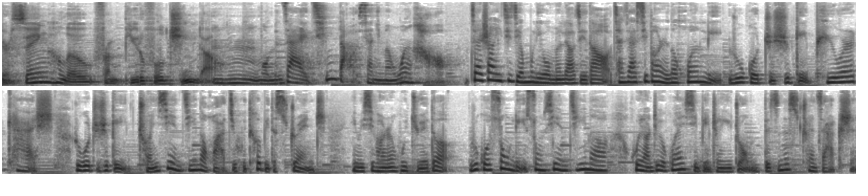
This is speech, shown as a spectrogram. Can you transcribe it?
are saying hello from beautiful Qingdao。嗯，我们在青岛向你们问好。在上一期节目里，我们了解到，参加西方人的婚礼，如果只是给 pure cash，如果只是给纯现金的话，就会特别的 strange，因为西方人会觉得。如果送礼送现金呢，会让这个关系变成一种 business transaction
